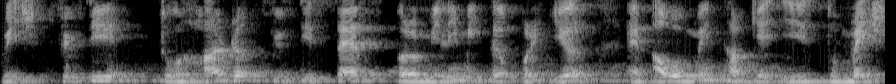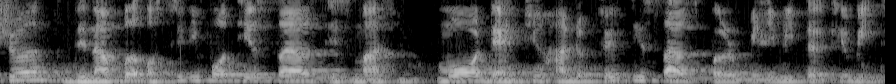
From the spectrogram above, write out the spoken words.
which 50 to 150 cells per millimeter per year. And our main target is to make sure the number of CD4 T cells is much more than 250 cells per millimeter cubic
